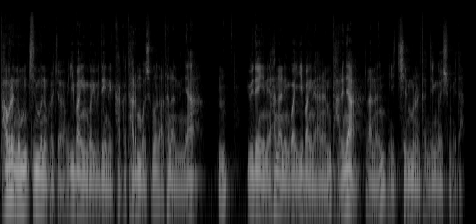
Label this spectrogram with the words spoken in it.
바울의 질문은 그렇죠. 이방인과 유대인이 각각 다른 모습으로 나타났느냐? 음? 유대인의 하나님과 이방인의 하나님은 다르냐라는 이 질문을 던진 것입니다.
